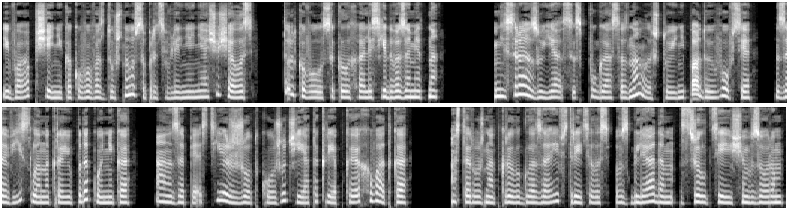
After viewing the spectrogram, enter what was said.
и вообще никакого воздушного сопротивления не ощущалось. Только волосы колыхались едва заметно. Не сразу я с испуга осознала, что и не падаю вовсе зависла на краю подоконника, а на запястье жжет кожу чья-то крепкая хватка. Осторожно открыла глаза и встретилась взглядом с желтеющим взором.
